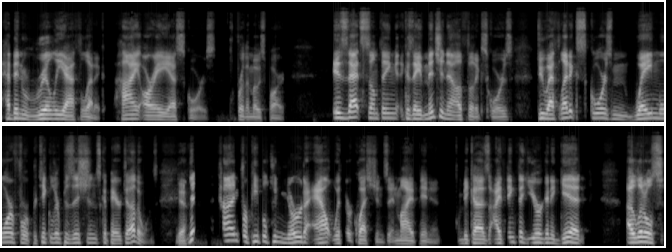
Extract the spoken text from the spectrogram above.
have been really athletic, high RAS scores for the most part. Is that something because they've mentioned now athletic scores? Do athletic scores weigh more for particular positions compared to other ones? Yeah. time for people to nerd out with their questions, in my opinion because I think that you're going to get a little s-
